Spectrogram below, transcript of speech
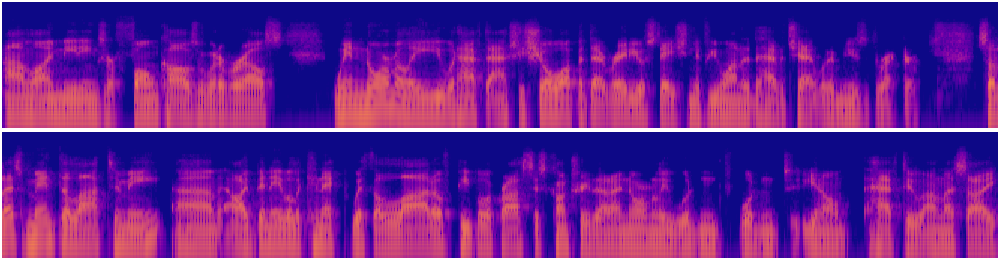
online meetings, or phone calls, or whatever else. When normally you would have to actually show up at that radio station if you wanted to have a chat with a music director. So that's meant a lot to me. Um, I've been able to connect with a lot of people across this country that I normally wouldn't wouldn't you know have to unless I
